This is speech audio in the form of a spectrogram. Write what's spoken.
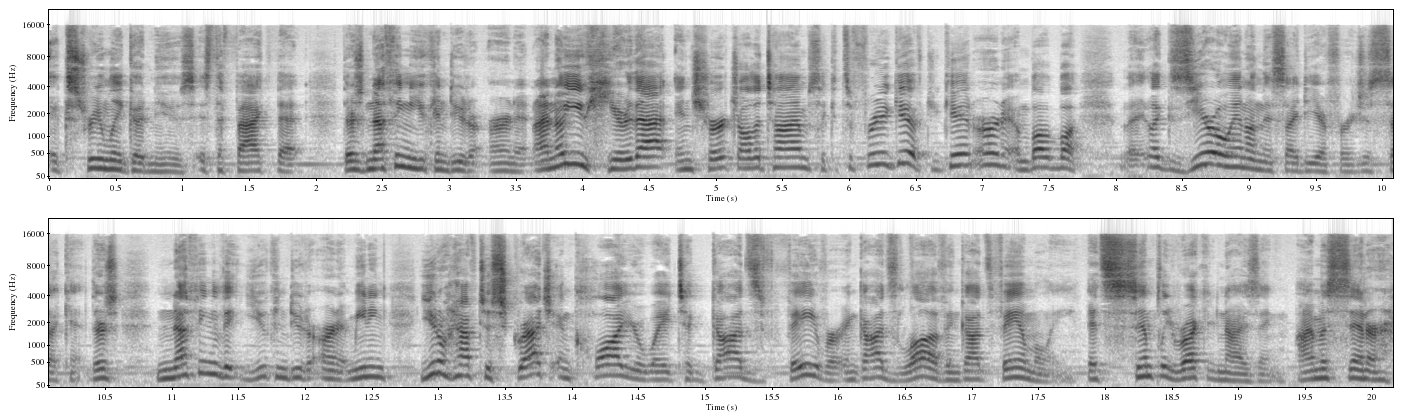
extremely good news is the fact that there's nothing you can do to earn it. And i know you hear that in church all the time. It's like it's a free gift. You can't earn it and blah blah blah. Like zero in on this idea for just a second. There's nothing that you can do to earn it meaning you don't have to scratch and claw your way to god's favor and god's love and god's family. It's simply recognizing i'm a sinner.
